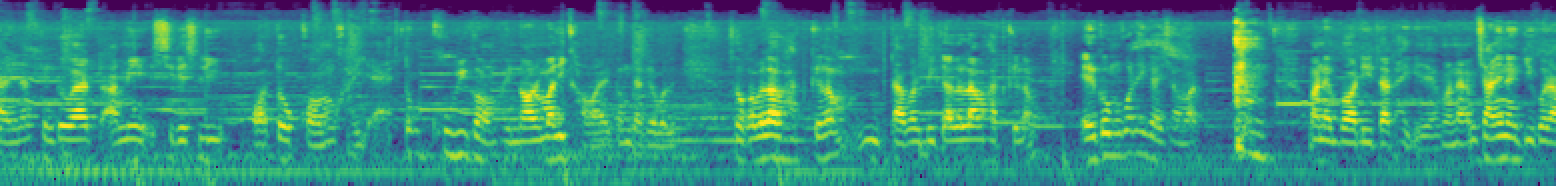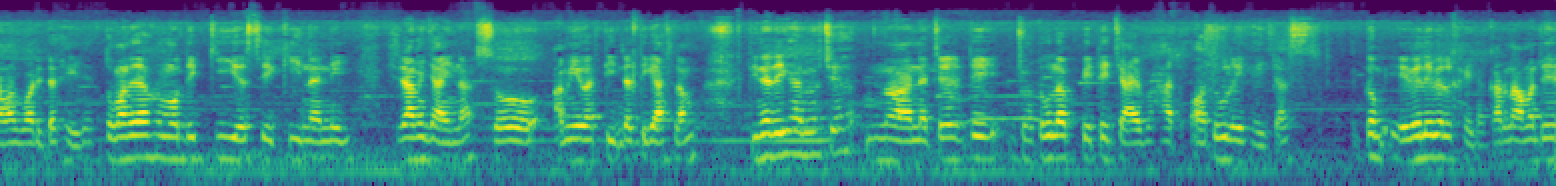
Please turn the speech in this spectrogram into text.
জানি না, কিন্তু বাট আমি সিরিয়াসলি অত কম খাই, এত খুবই কম খাই নর্মালি খাওয়া একদম যাকে বলে। সকালবেলা ভাত খেলাম তারপর বিকালবেলা ভাত খেলাম, এরকম করেই গাইস আমার মানে বডিটা থেকে যায়। মানে আমি জানি না কী করে আমার বডিটা থেকে যায়। তোমাদের এখন মধ্যে কী আছে, কী না নেই, সেটা আমি জানি না। সো আমি এবার তিনটার দিকে আসলাম। তিনটার দিকে আমি হচ্ছে ন্যাচারালি যতগুলো পেটে যায় ভাত, অতগুলোই খাই। জাস্ট একদম অ্যাভেলেবেল খাই না। কারণ আমাদের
